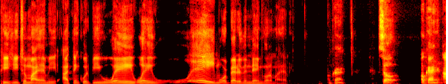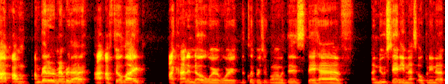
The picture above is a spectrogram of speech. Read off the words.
PG to Miami, I think would be way, way, way more better than Dame going to Miami. Okay. So okay, I, I'm I'm gonna remember that. I, I feel like I kind of know where where the Clippers are going with this. They have a new stadium that's opening up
